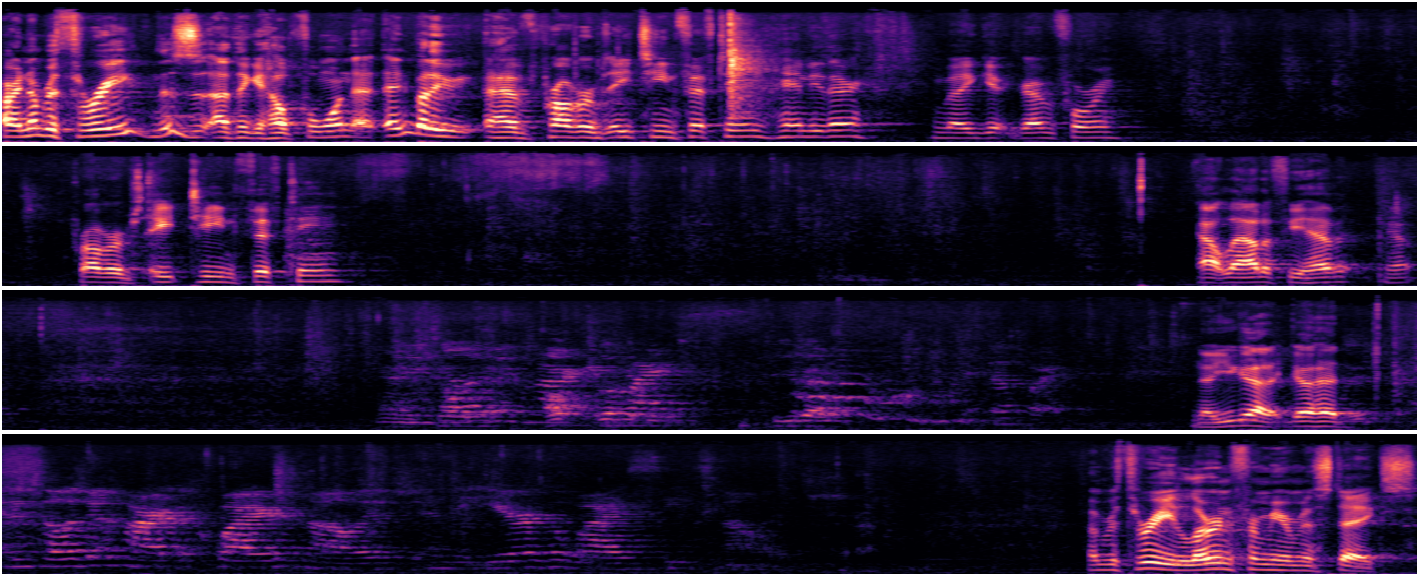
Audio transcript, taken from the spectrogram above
All right, number three. This is, I think, a helpful one. Anybody have Proverbs eighteen fifteen handy there? Anybody get grab it for me? Proverbs eighteen fifteen. Out loud if you have it. Yep. And An intelligent, intelligent oh, heart go ahead. requires, You got it. go for it. No, you got it. Go ahead. An intelligent heart acquires knowledge, and the ear of the wise seeks knowledge. Number three, learn from your mistakes.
